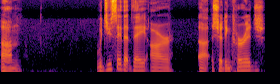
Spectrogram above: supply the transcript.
um, would you say that they are uh, should encourage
